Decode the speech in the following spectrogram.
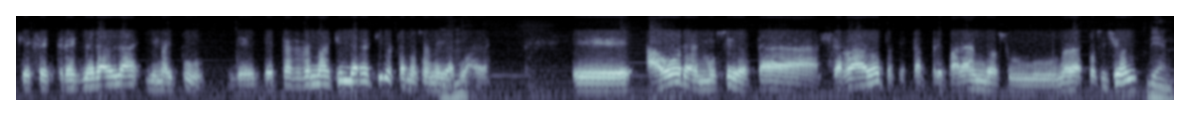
que es entre Esmeralda y Maipú de, de Plaza San Martín de Retiro estamos a media cuadra. Eh, ahora el museo está cerrado porque está preparando su nueva exposición. Bien.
